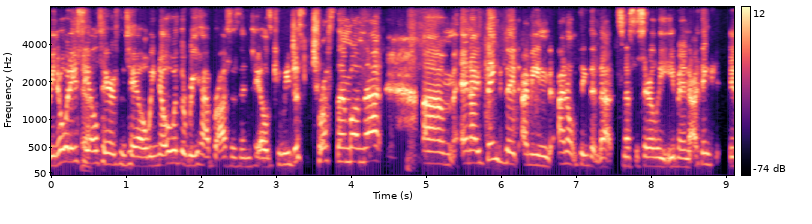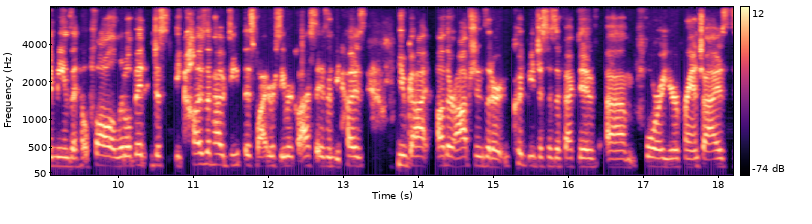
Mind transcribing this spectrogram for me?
We know what ACL yeah. tears entail. We know what the rehab process entails. Can we just trust them on that? Um, and I think that I mean, I don't think that that's necessarily even I think it means that he'll fall a little bit just because of how deep this wide receiver class is and because you've got other options that are could be just as effective. Um, um, for your franchise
